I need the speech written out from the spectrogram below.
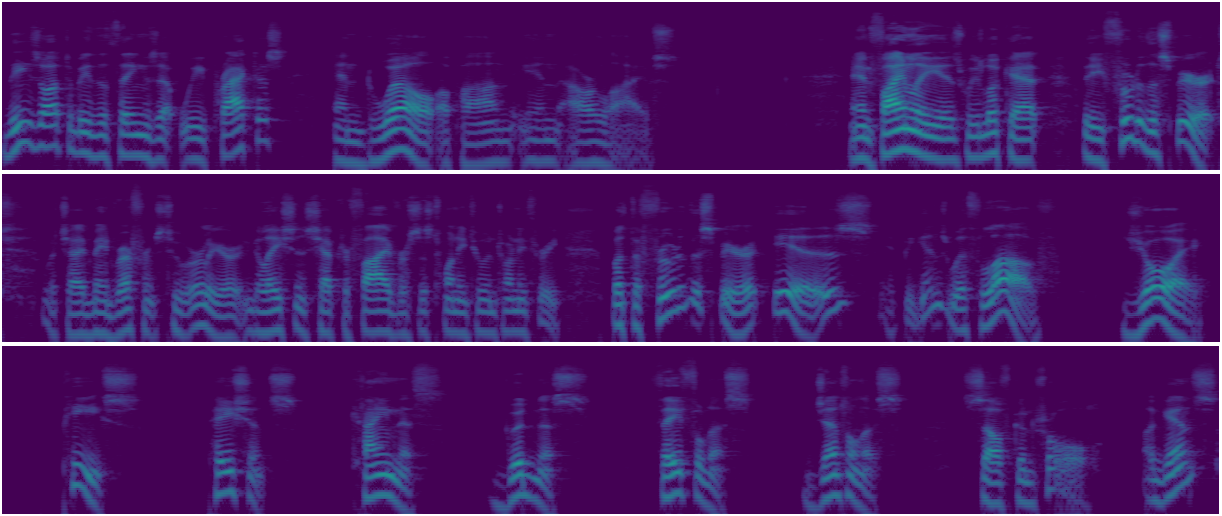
These ought to be the things that we practice and dwell upon in our lives. And finally, as we look at the fruit of the Spirit, which I made reference to earlier in Galatians chapter 5, verses 22 and 23. But the fruit of the Spirit is, it begins with love, joy, peace, patience, kindness, goodness, faithfulness, gentleness, self control. Against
